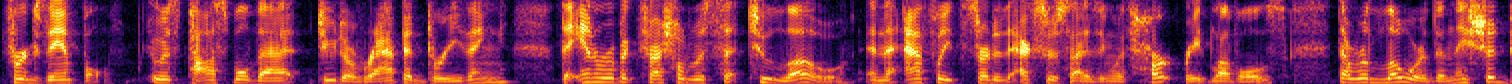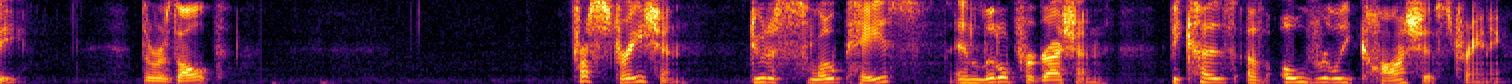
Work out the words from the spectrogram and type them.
For example, it was possible that due to rapid breathing, the anaerobic threshold was set too low, and the athletes started exercising with heart rate levels that were lower than they should be. The result? Frustration due to slow pace and little progression because of overly cautious training.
